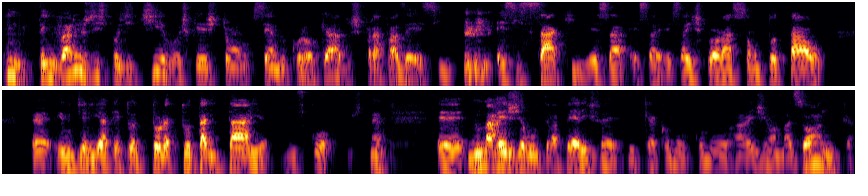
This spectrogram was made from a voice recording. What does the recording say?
Tem, tem, vários dispositivos que estão sendo colocados para fazer esse, esse saque, essa, essa, essa exploração total eu diria até totalitária dos corpos. Né? É, numa região ultraperiférica como, como a região amazônica,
